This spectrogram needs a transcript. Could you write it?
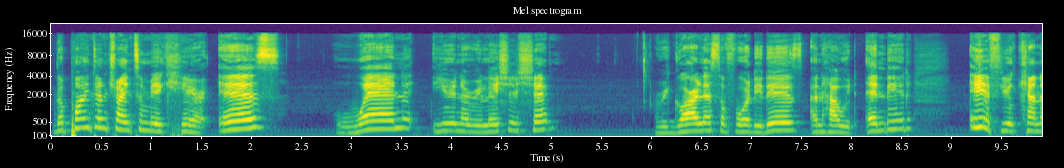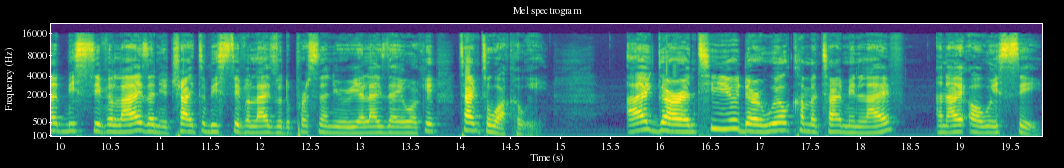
the point I'm trying to make here is when you're in a relationship, regardless of what it is and how it ended, if you cannot be civilized and you try to be civilized with the person and you realize that you're working, time to walk away. I guarantee you there will come a time in life, and I always say,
